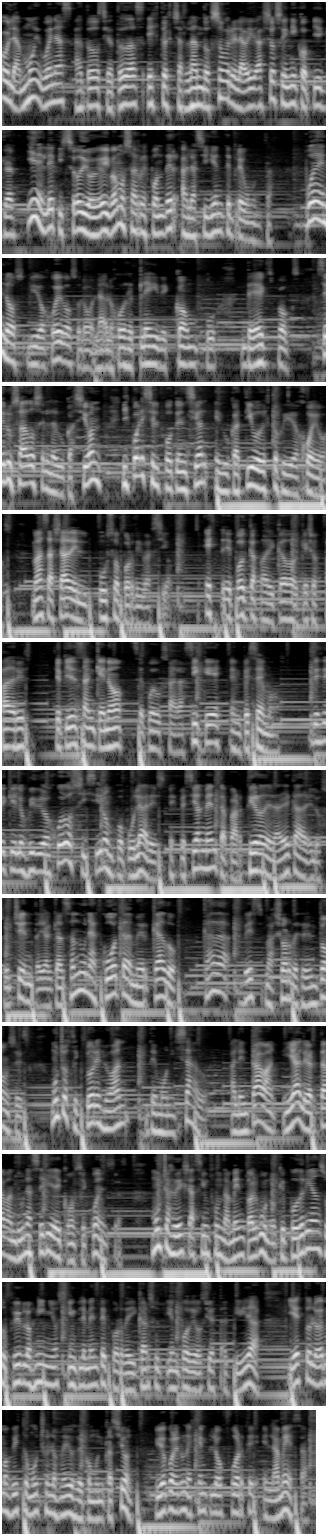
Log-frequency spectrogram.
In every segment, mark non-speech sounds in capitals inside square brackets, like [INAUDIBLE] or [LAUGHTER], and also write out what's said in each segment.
Hola, muy buenas a todos y a todas. Esto es Charlando sobre la vida. Yo soy Nico Pickert y en el episodio de hoy vamos a responder a la siguiente pregunta. ¿Pueden los videojuegos o los juegos de Play, de compu, de Xbox ser usados en la educación? ¿Y cuál es el potencial educativo de estos videojuegos, más allá del uso por diversión? Este podcast va dedicado a aquellos padres que piensan que no se puede usar, así que empecemos. Desde que los videojuegos se hicieron populares, especialmente a partir de la década de los 80 y alcanzando una cuota de mercado cada vez mayor desde entonces, muchos sectores lo han demonizado, alentaban y alertaban de una serie de consecuencias, muchas de ellas sin fundamento alguno, que podrían sufrir los niños simplemente por dedicar su tiempo de ocio a esta actividad. Y esto lo hemos visto mucho en los medios de comunicación. Y voy a poner un ejemplo fuerte en la mesa.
